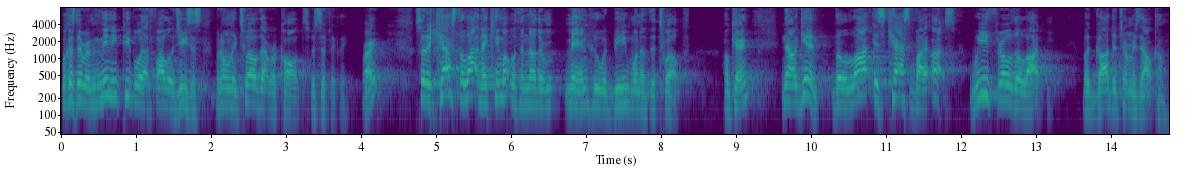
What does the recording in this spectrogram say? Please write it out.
Because there were many people that followed Jesus, but only 12 that were called specifically, right? So they cast the lot and they came up with another man who would be one of the 12. Okay? Now again, the lot is cast by us. We throw the lot, but God determines the outcome.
